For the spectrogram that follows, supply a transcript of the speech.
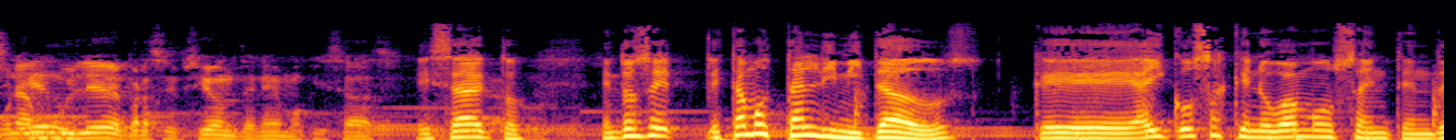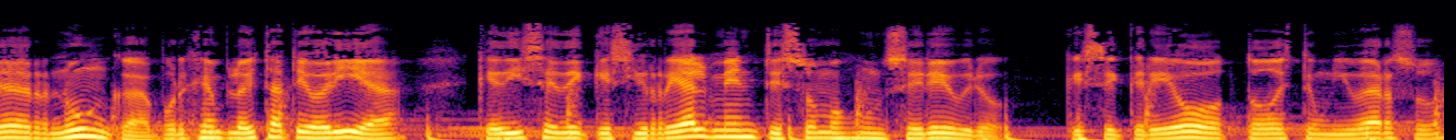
Una muy leve percepción tenemos, quizás. Exacto. Entonces, estamos tan limitados que hay cosas que no vamos a entender nunca. Por ejemplo, esta teoría que dice de que si realmente somos un cerebro que se creó todo este universo,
